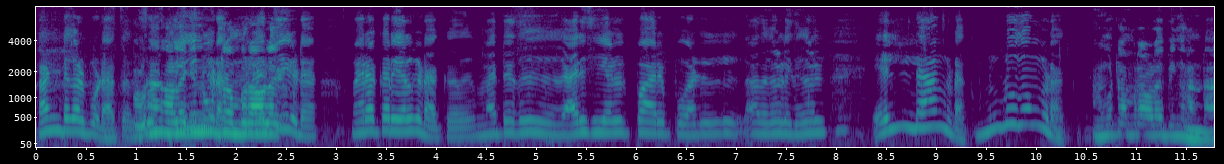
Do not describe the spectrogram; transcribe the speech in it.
கண்டுகள் கிடக்குது ஒரு நாளைக்கு மீன் நூற்றி கிடக்குது, ஐம்பது ரூபாவுல- இறைச்சி கிட மரக்கறிகள் கிடக்குது. மற்றது அரிசிகள் பருப்புகள் அதுகள் இதுகள் எல்லாம் கிடக்கு. முழுதும் கிடக்கு. நூற்றம்பது ரூபா உழைப்பீங்களா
